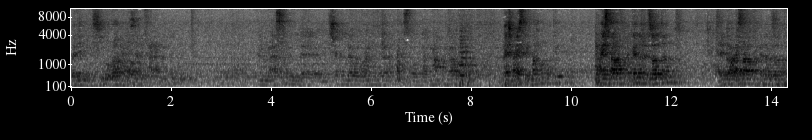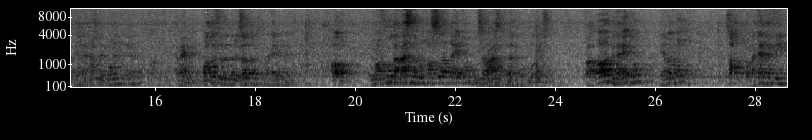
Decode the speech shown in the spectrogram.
بادئ من ال zero ورايح للأربعة. لما بقسم ال- الشكل ده وعندي ثلاثة أقواس بجمعهم بقى. ماشي عايز تجمعهم؟ okay عايز تعرف مكان ال resultant يعني أنت لو عايز تعرف مكان ال resultant هنا هتاخد ال moment هنا. تمام؟ وهتفرض ان ال resultant في مكان ما آه. المفروض عزم المحصلة بتاعتهم يساوي عزم ثلاثة components فار بتاعتهم هي مجموعهم. صح؟ طب مكانها فين؟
